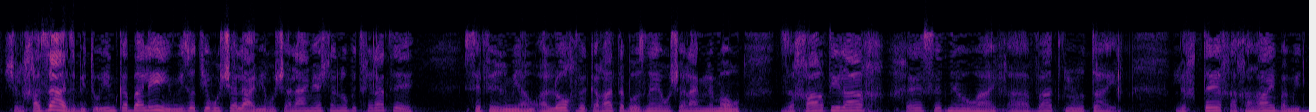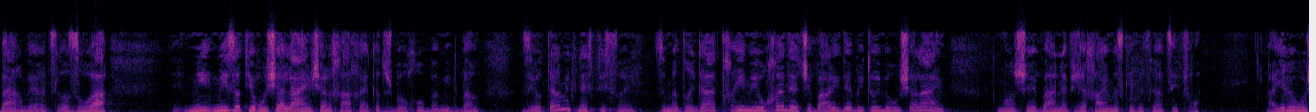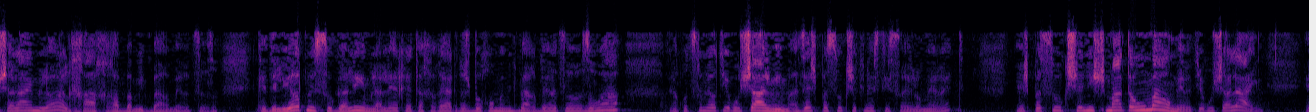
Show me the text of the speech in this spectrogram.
של חז"ל, זה ביטויים קבליים. מי זאת ירושלים? ירושלים יש לנו בתחילת אה, ספר ירמיהו. הלוך וקראת באוזני ירושלים לאמור, זכרתי לך חסד נעורייך, אהבת כלולותייך, לכתך אחריי במדבר בארץ לא זרועה. מי, מי זאת ירושלים שהלכה אחרי הקדוש ברוך הוא במדבר? זה יותר מכנסת ישראל. זה מדרגת חיים מיוחדת שבאה לידי ביטוי בירושלים, כמו שבא נפש החיים מזכיר בתחילת ספרו. העיר ירושלים לא הלכה אחריו במדבר בארץ הזו. כדי להיות מסוגלים ללכת אחרי הקדוש ברוך הוא במדבר בארץ לא זרועה, אנחנו צריכים להיות ירושלמים. אז יש פסוק שכנסת ישראל אומרת, יש פסוק שנשמת האומה אומרת, ירושלים.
